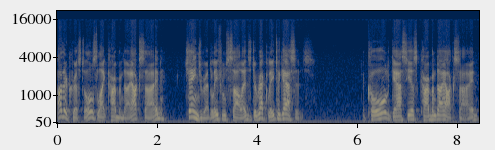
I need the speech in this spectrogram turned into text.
Other crystals, like carbon dioxide, change readily from solids directly to gases. The cold, gaseous carbon dioxide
